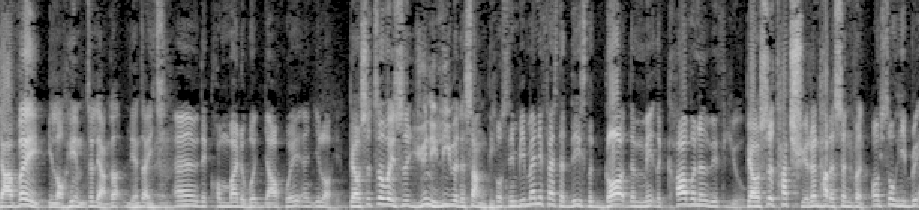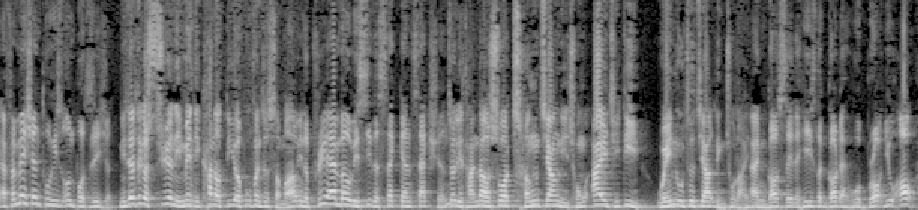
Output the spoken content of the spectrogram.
亚卫 Elohim 这两个连在一起，And they combine the word Yahweh and Elohim. 表示这位是与你立约的上帝，So simply manifest that this is the God that made the covenant with you. 表示他确认他的身份。Also, he bring affirmation to his own position. 你在这个序言里面，你看到第二部分是什么 So？in the preamble, we see the second section. 这里谈到说，曾将你从埃及地为奴之家领出来。And God said that He is the God that who brought you out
